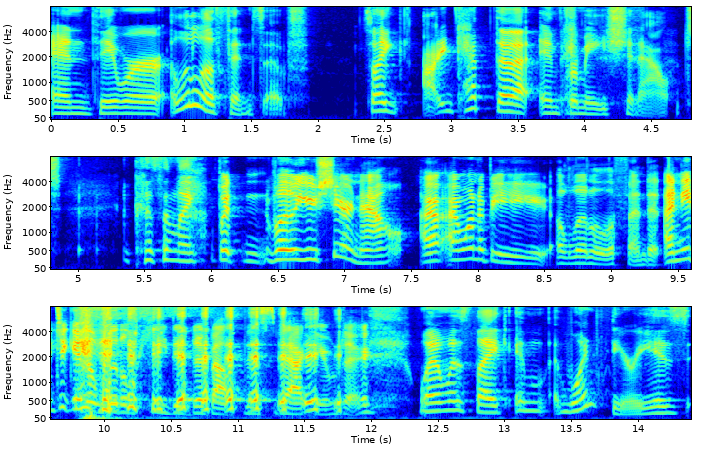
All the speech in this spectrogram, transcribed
and they were a little offensive. So I I kept the information out because I'm like, But will you share now? I, I want to be a little offended. I need to get a little heated about this vacuum day. one was like, and one theory is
